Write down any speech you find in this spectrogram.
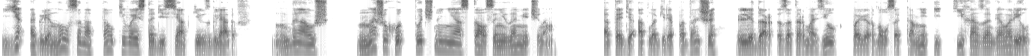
Я оглянулся, наталкиваясь на десятки взглядов. Да уж, наш уход точно не остался незамеченным. Отойдя от лагеря подальше, Ледар затормозил, повернулся ко мне и тихо заговорил.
